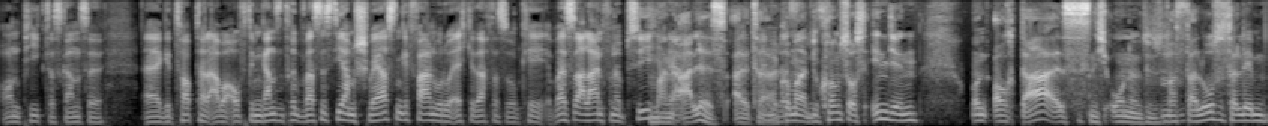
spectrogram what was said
on peak das Ganze äh, getoppt hat, aber auf dem ganzen Trip, was ist dir am schwersten gefallen, wo du echt gedacht hast, okay, weißt du, allein von der Psyche Mann, her, alles, Alter. Guck mal, du kommst aus Indien und auch da ist es nicht ohne. Du, Mhm. Was da los ist, da leben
